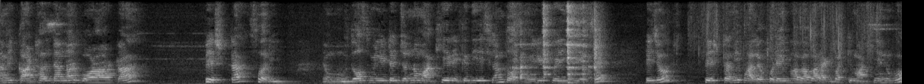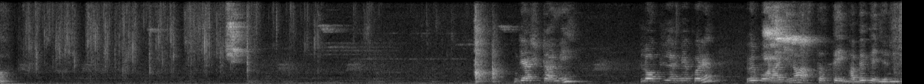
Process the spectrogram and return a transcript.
আমি কাঁঠাল দানার বড়াটা, পেস্টটা সরি দশ মিনিটের জন্য মাখিয়ে রেখে দিয়েছিলাম, দশ মিনিট হয়ে গিয়েছে। এই যে পেস্টটা আমি ভালো করে এইভাবে আবার একবার কি মাখিয়ে নেব। গ্যাসটা আমি লো ফ্লেমে করে এবার বড়াগুলো আস্তে আস্তে এইভাবে ভেজে নেব।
